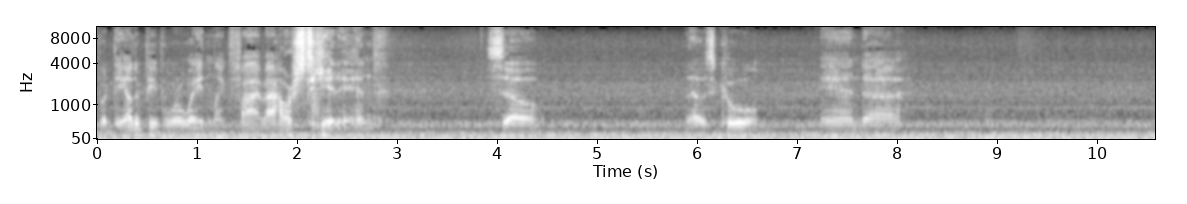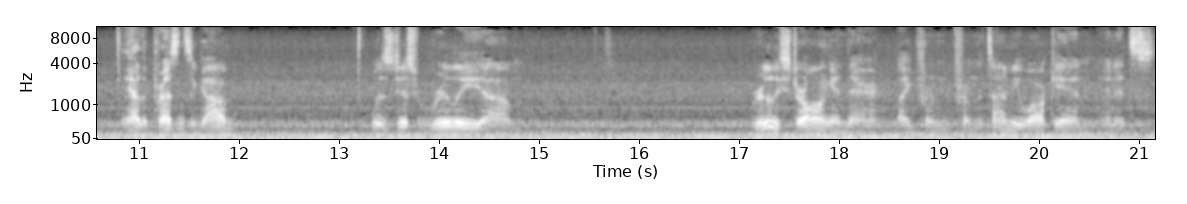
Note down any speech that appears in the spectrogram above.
but the other people were waiting like five hours to get in. So that was cool. And uh, yeah, the presence of God was just really, um, really strong in there. Like from from the time you walk in, and it's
